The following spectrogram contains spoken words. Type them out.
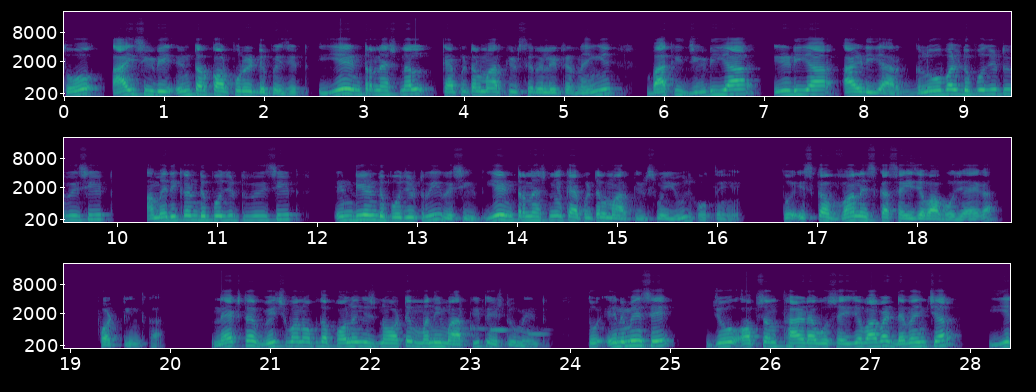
तो आईसीडी इंटर कॉर्पोरेट डिपोजिट ये इंटरनेशनल कैपिटल मार्केट से रिलेटेड नहीं है। बाकी GDR ADR IDR global depository receipt American depository receipt Indian depository receipt ये इंटरनेशनल कैपिटल मार्केट्स में यूज़ होते हैं। तो इसका वन इसका सही जवाब हो जाएगा। फोर्टीन का। नेक्स्ट है which one of the following is not a money market instrument तो इनमें से जो ऑप्शन थर्ड है, वो सही जवाब है डेवेंचर ये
